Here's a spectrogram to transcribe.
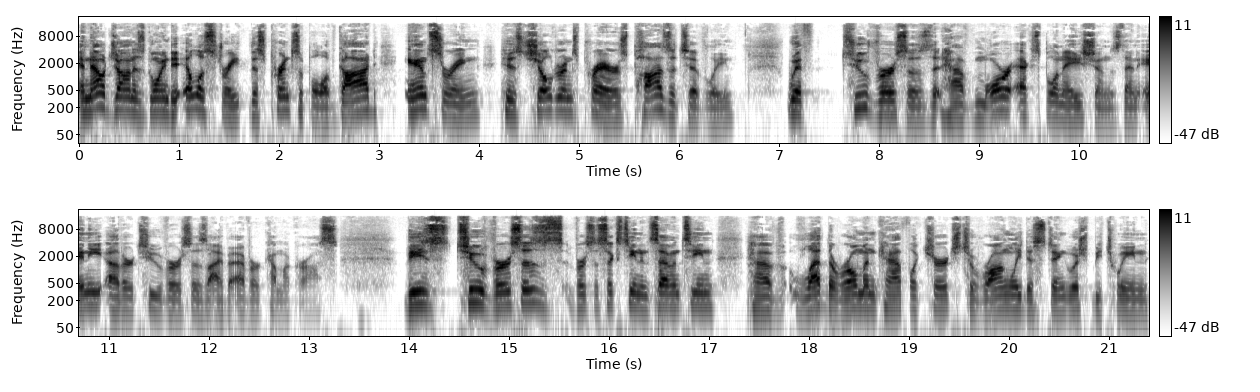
And now John is going to illustrate this principle of God answering his children's prayers positively with two verses that have more explanations than any other two verses I've ever come across. These two verses, verses 16 and 17, have led the Roman Catholic Church to wrongly distinguish between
